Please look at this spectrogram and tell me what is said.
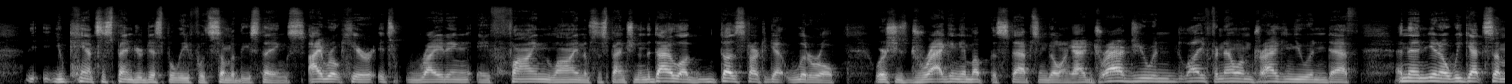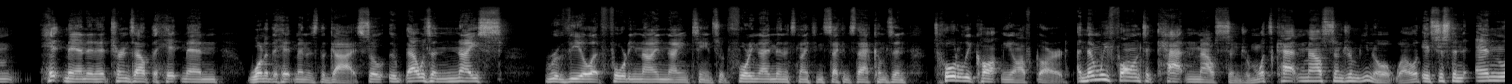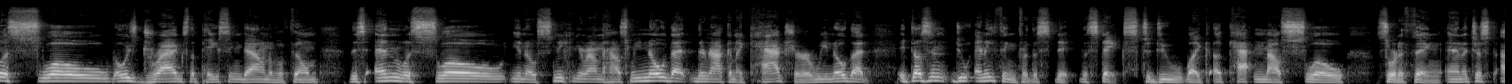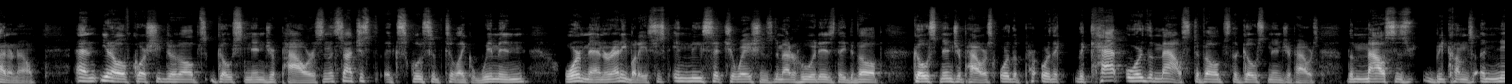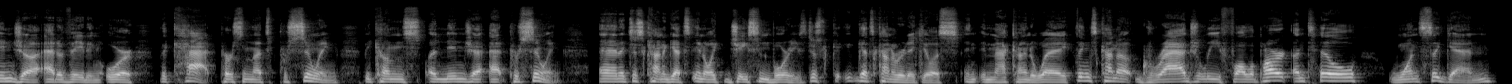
you can't suspend your disbelief with some of these things. I wrote here, it's writing a fine line of suspension and the dialogue does start to get literal where she's dragging him up the steps and going, I dragged you in life and now I'm dragging you in death. And then, you know, we get some hitmen and it turns out the hitmen, one of the hitmen is the guy. So uh, that was a nice reveal at 49.19. So at 49 minutes, 19 seconds, that comes in. Totally caught me off guard. And then we fall into cat and mouse syndrome. What's cat and mouse syndrome? You know it well. It's just an endless, slow, always drags the pacing down of a film. This endless, slow, you know, sneaking around the house. We know that they're not going to catch her. We know that it doesn't do anything for the, st- the stakes to do like a cat and mouse slow sort of thing. And it just, I don't know. And, you know, of course, she develops ghost ninja powers. And it's not just exclusive to like women or men or anybody. It's just in these situations, no matter who it is, they develop ghost ninja powers, or the or the, the cat or the mouse develops the ghost ninja powers. The mouse is becomes a ninja at evading, or the cat person that's pursuing becomes a ninja at pursuing. And it just kind of gets, you know, like Jason Voorhees, just gets kind of ridiculous in, in that kind of way. Things kind of gradually fall apart until once again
